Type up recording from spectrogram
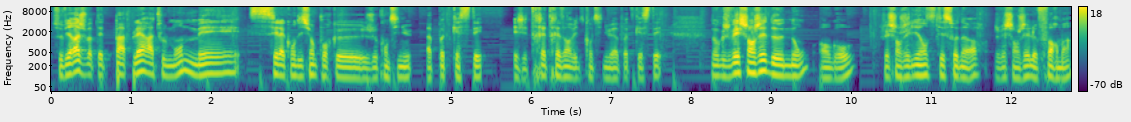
Ce virage va peut-être pas plaire à tout le monde, mais c'est la condition pour que je continue à podcaster. Et j'ai très très envie de continuer à podcaster. Donc je vais changer de nom, en gros. Je vais changer l'identité sonore, je vais changer le format.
